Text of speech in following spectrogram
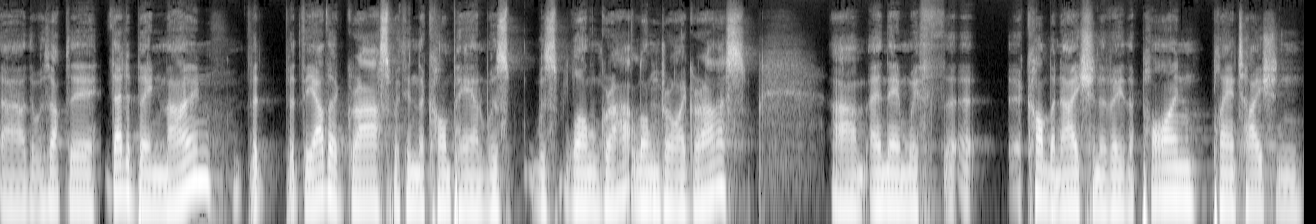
uh, that was up there. That had been mown, but but the other grass within the compound was was long long dry grass, um, and then with a, a combination of either pine plantation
